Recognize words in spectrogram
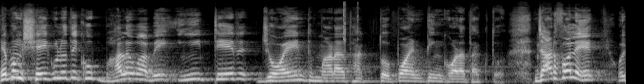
এবং সেইগুলোতে খুব ভালোভাবে ইটের জয়েন্ট মারা থাকতো, পয়েন্টিং করা থাকতো। যার ফলে ওই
